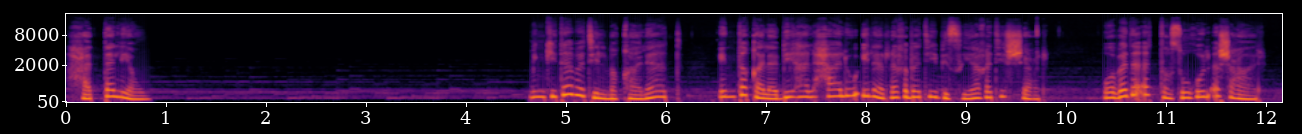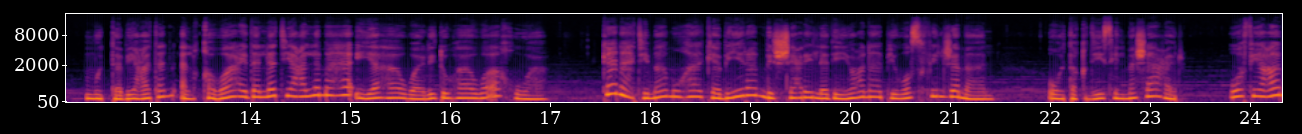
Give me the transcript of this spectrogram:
حتى اليوم. من كتابة المقالات انتقل بها الحال إلى الرغبة بصياغة الشعر وبدأت تصوغ الأشعار متبعة القواعد التي علمها إياها والدها وأخوها. كان اهتمامها كبيرا بالشعر الذي يعنى بوصف الجمال وتقديس المشاعر. وفي عام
